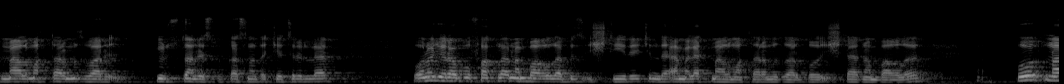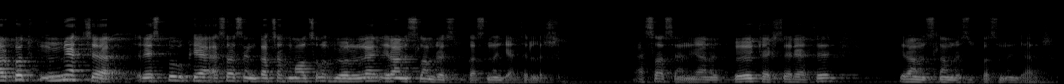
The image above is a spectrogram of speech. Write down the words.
məlumatlarımız var, Gürcüstan Respublikasına da keçirirlər. Ona görə bu faktlarla bağlı da biz işləyirik. İndi əməliyyat məlumatlarımız var bu işlərlə bağlı. Bu narkotik ümumiyyətcə respublikaya əsasən qaçaqmalçılıq yolu ilə İran İslam Respublikasından gətirilir. Əsasən, yəni böyük əksəriyyəti İran İslam Respublikasından gəlir.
